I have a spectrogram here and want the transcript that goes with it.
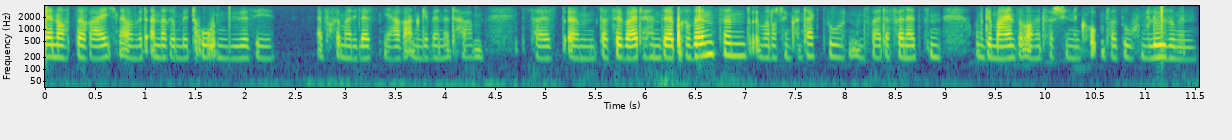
dennoch zu erreichen, aber mit anderen Methoden, wie wir sie einfach immer die letzten Jahre angewendet haben. Das heißt, ähm, dass wir weiterhin sehr präsent sind, immer noch den Kontakt suchen, uns weiter vernetzen und gemeinsam auch mit verschiedenen Gruppen versuchen, Lösungen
